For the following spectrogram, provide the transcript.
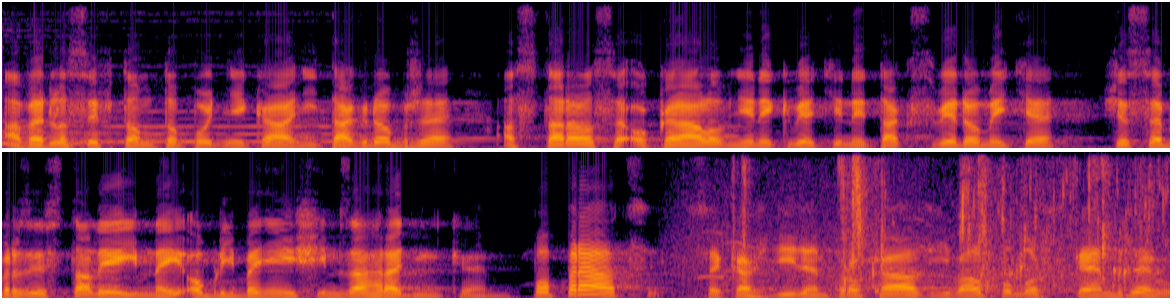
A vedl si v tomto podnikání tak dobře a staral se o královniny květiny tak svědomitě, že se brzy stal jejím nejoblíbenějším zahradníkem. Po práci se každý den procházíval po mořském břehu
